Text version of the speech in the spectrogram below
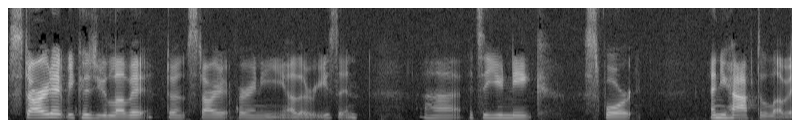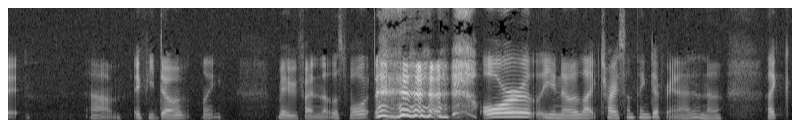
start it because you love it. Don't start it for any other reason. Uh, it's a unique sport, and you have to love it. Um, if you don't, like, maybe find another sport, or you know, like try something different. I don't know, like,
